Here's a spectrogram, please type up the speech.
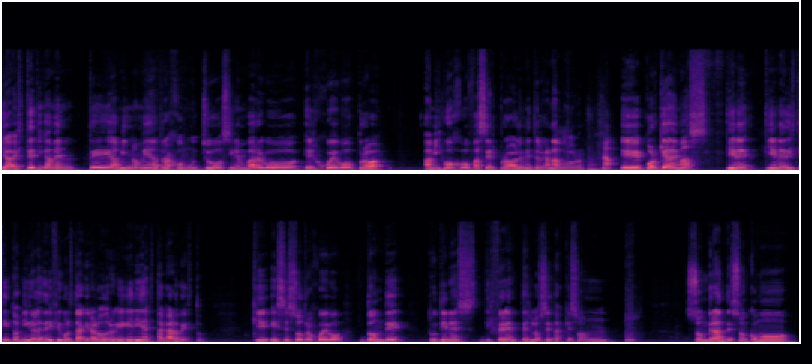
Ya, estéticamente a mí no me atrajo mucho, sin embargo, el juego a mis ojos va a ser probablemente el ganador. No. Eh, porque además tiene, tiene distintos niveles de dificultad, que era lo otro que quería destacar de esto. Que ese es otro juego donde tú tienes diferentes losetas que son, son grandes, son como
